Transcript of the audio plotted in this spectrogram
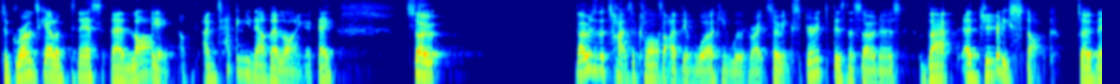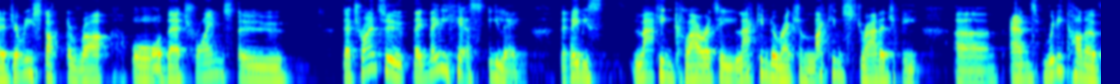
to grow and scale a business, they're lying. I'm, I'm telling you now, they're lying. Okay, so those are the types of clients that I've been working with, right? So experienced business owners that are generally stuck. So they're generally stuck in a rut or they're trying to they're trying to they maybe hit a ceiling they maybe lacking clarity lacking direction lacking strategy um, and really kind of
